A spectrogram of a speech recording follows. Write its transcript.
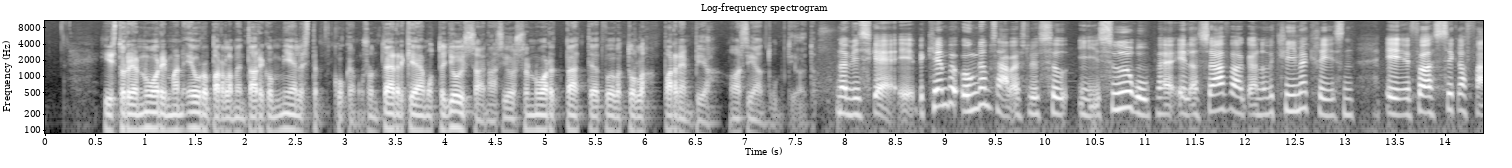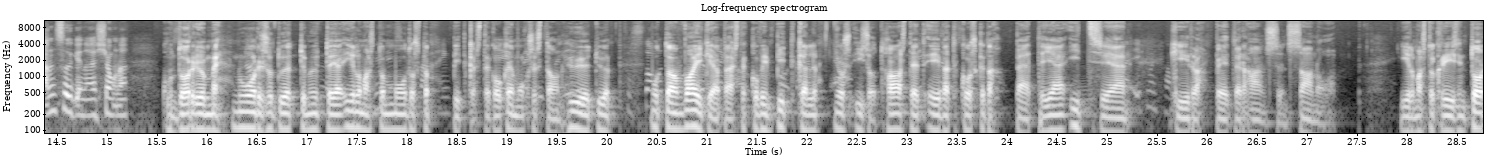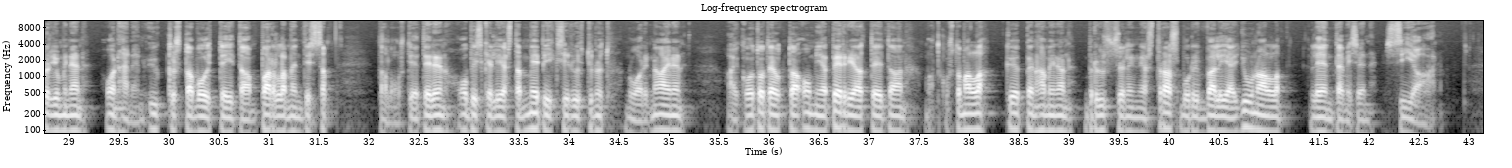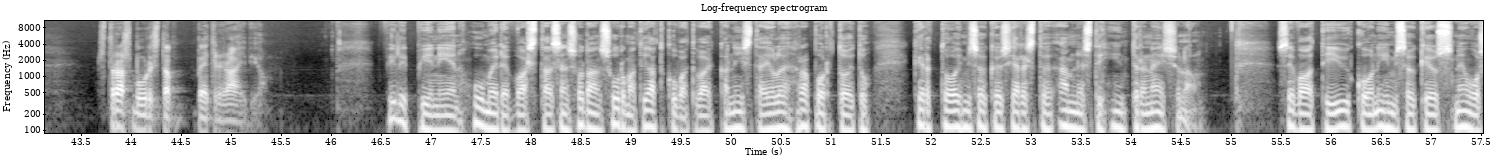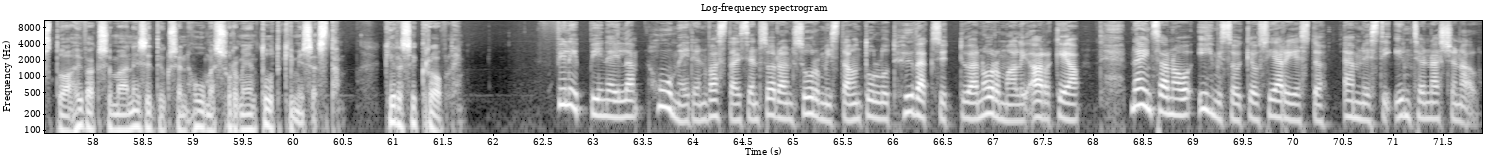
Historian nuorimman europarlamentaarikon mielestä kokemus on tärkeää, mutta joissain asioissa nuoret päättäjät voivat olla parempia asiantuntijoita. Når vi skal øh, bekæmpe ungdomsarbejdsløshed i Sydeuropa eller sørge for at gøre noget ved klimakrisen øh, for at sikre fremtidige generationer, kun torjumme nuorisotyöttömyyttä ja ilmastonmuutosta, pitkästä kokemuksesta on hyötyä, mutta on vaikea päästä kovin pitkälle, jos isot haasteet eivät kosketa päättäjää itseään, Kiira Peter Hansen sanoo. Ilmastokriisin torjuminen on hänen ykköstavoitteitaan parlamentissa. Taloustieteiden opiskelijasta MEPiksi ryhtynyt nuori nainen aikoo toteuttaa omia periaatteitaan matkustamalla Kööpenhaminan, Brysselin ja Strasbourgin väliä junalla lentämisen sijaan. Strasbourgista Petri Raivio. Filippiinien huumeiden vastaisen sodan surmat jatkuvat, vaikka niistä ei ole raportoitu, kertoo ihmisoikeusjärjestö Amnesty International – se vaatii YK on ihmisoikeusneuvostoa hyväksymään esityksen huumesurmien tutkimisesta. Kirsi Krovli. Filippiineillä huumeiden vastaisen sodan surmista on tullut hyväksyttyä normaali arkea. Näin sanoo ihmisoikeusjärjestö Amnesty International.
